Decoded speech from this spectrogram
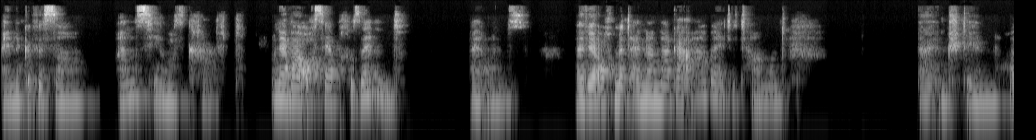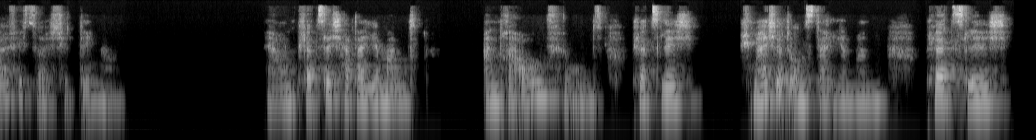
eine gewisse Anziehungskraft. Und er war auch sehr präsent bei uns, weil wir auch miteinander gearbeitet haben. Und da entstehen häufig solche Dinge. Ja, und plötzlich hat da jemand andere Augen für uns. Plötzlich schmeichelt uns da jemand. Plötzlich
